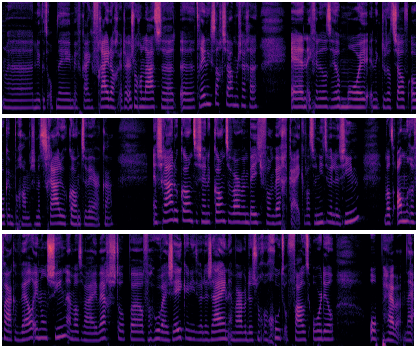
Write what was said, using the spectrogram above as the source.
Uh, nu ik het opneem, even kijken. Vrijdag, er is nog een laatste trainingsdag, zou ik maar zeggen. En ik vind dat heel mooi. En ik doe dat zelf ook in programma's met schaduwkanten werken. En schaduwkanten zijn de kanten waar we een beetje van wegkijken. Wat we niet willen zien. Wat anderen vaak wel in ons zien. En wat wij wegstoppen. Of hoe wij zeker niet willen zijn. En waar we dus nog een goed of fout oordeel op hebben. Nou ja,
